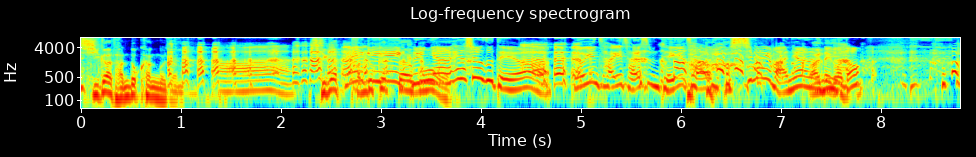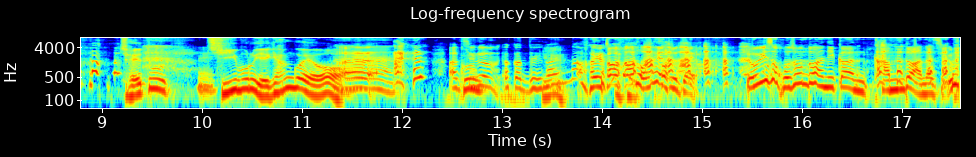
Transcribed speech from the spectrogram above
지가 단독한 거잖아. 아, 지가 단독했다고. 그냥 하셔도 돼요. 여긴 자기 잘했으면 되게 잘 심하게 많이 하는 아니, 데거든. 쟤도 네. 지 입으로 얘기한 거예요. 아. 아, 지금 약간 내가 예. 했나? 더 해도 돼. 여기서 그 정도 하니까 감도 안 와, 지금. 어,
